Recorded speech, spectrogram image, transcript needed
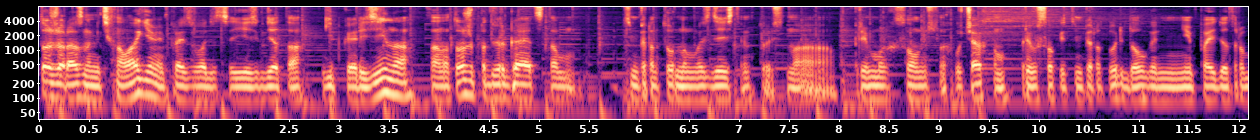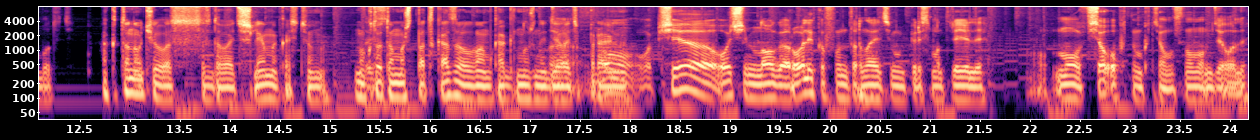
тоже разными технологиями производятся. Есть где-то гибкая резина, она тоже подвергается там температурным воздействием, то есть на прямых солнечных лучах там при высокой температуре долго не пойдет работать. А кто научил вас создавать шлемы, костюмы? Ну, То кто-то, может, подсказывал вам, как нужно делать Да. правильно? Ну, вообще, очень много роликов в интернете мы пересмотрели. Ну, все опытным путем в основном делали.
